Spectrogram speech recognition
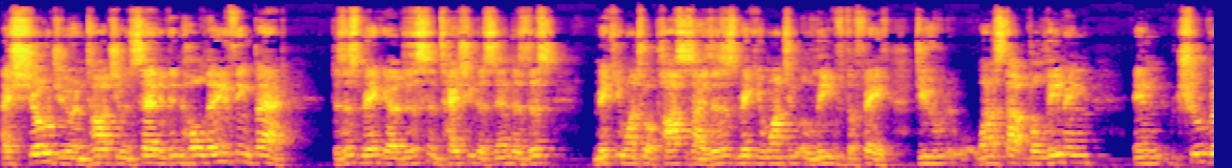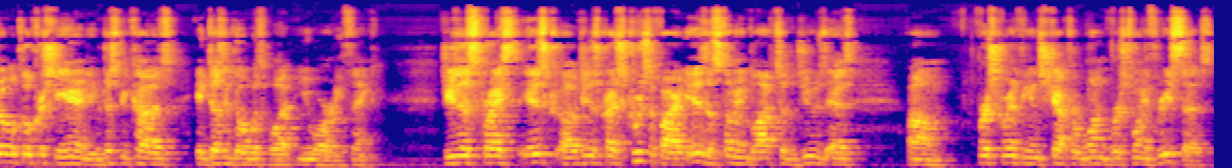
I showed you and taught you and said and didn't hold anything back, does this make uh, does this entice you to sin? Does this make you want to apostatize? Does this make you want to leave the faith? Do you want to stop believing in true biblical Christianity just because it doesn't go with what you already think? Jesus Christ is uh, Jesus Christ crucified is a stumbling block to the Jews, as um, 1 Corinthians chapter one verse twenty three says.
